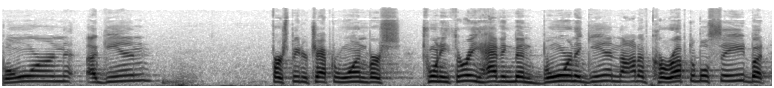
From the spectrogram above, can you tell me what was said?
born again 1 peter chapter 1 verse 23 having been born again not of corruptible seed but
